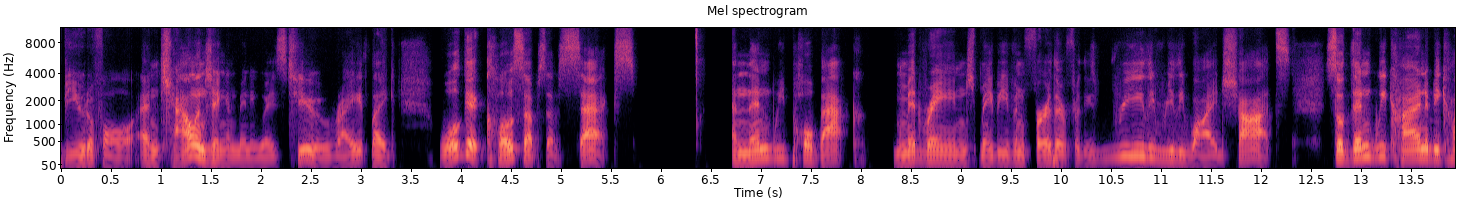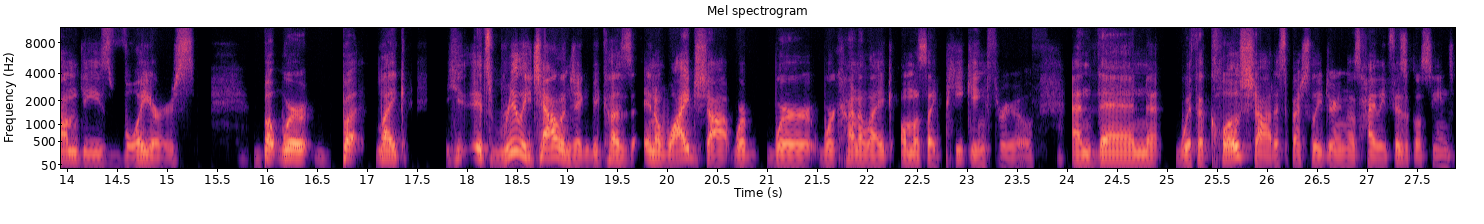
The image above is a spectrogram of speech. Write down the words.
beautiful and challenging in many ways too right? Like we'll get close-ups of sex and then we pull back mid-range maybe even further for these really really wide shots. So then we kind of become these voyeurs but we're but like he, it's really challenging because in a wide shot we're we're we're kind of like almost like peeking through. And then with a close shot especially during those highly physical scenes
